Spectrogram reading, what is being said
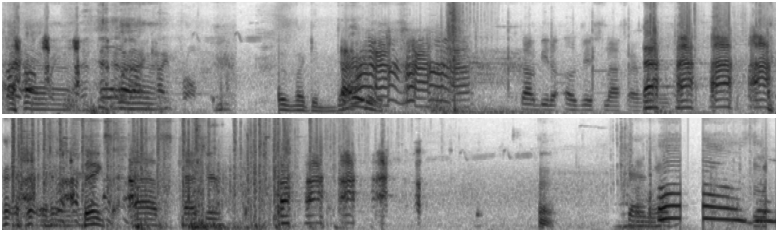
Stay hungry. There's more where that came from. Fucking dirty. Gotta be the ugliest laugh ever. Thanks, ass catcher. Oh.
